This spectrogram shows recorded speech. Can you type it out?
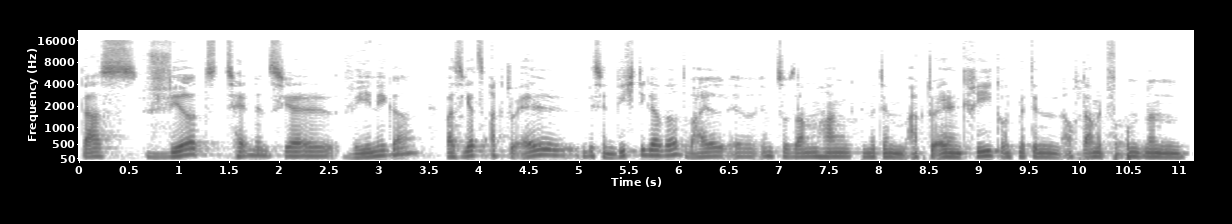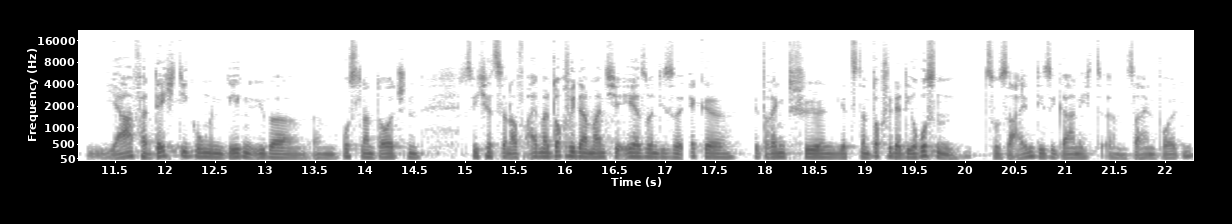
Das wird tendenziell weniger. Was jetzt aktuell ein bisschen wichtiger wird, weil äh, im Zusammenhang mit dem aktuellen Krieg und mit den auch damit verbundenen ja, Verdächtigungen gegenüber ähm, Russlanddeutschen sich jetzt dann auf einmal doch wieder manche eher so in diese Ecke gedrängt fühlen, jetzt dann doch wieder die Russen zu sein, die sie gar nicht ähm, sein wollten.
